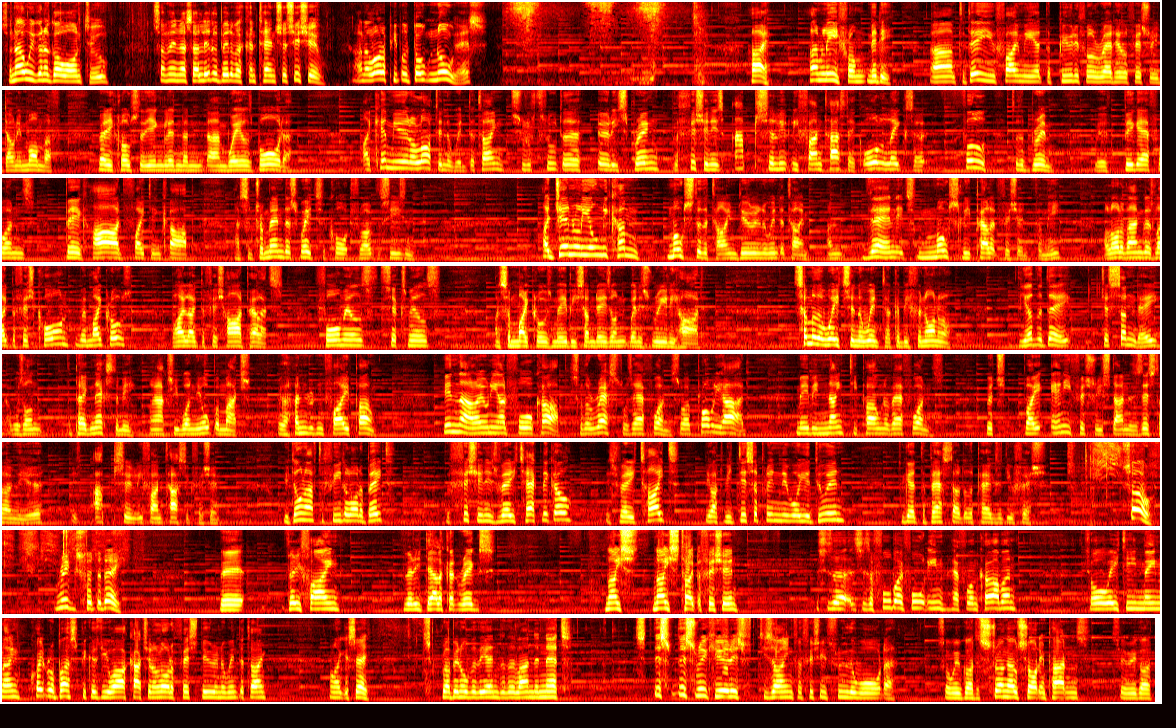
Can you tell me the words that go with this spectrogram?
So now we're going to go on to something that's a little bit of a contentious issue. And a lot of people don't know this. Hi, I'm Lee from Middy. Um, today you find me at the beautiful Red Hill Fishery down in Monmouth, very close to the England and um, Wales border. I come here a lot in the winter time, through, through to early spring. The fishing is absolutely fantastic. All the lakes are full to the brim with big F1s, big hard fighting carp and some tremendous weights are caught throughout the season. I generally only come most of the time during the winter time and then it's mostly pellet fishing for me. A lot of anglers like to fish corn with micros but I like to fish hard pellets. 4 mils, 6 mils and some micros maybe some days on when it's really hard. Some of the weights in the winter can be phenomenal. The other day, just Sunday, I was on the peg next to me. I actually won the open match with 105 pound. In that I only had four carp, so the rest was F1. So I probably had maybe 90 pound of F1s, which by any fishery standards this time of the year is absolutely fantastic fishing. You don't have to feed a lot of bait. The fishing is very technical, it's very tight. You have to be disciplined in what you're doing to get the best out of the pegs that you fish. So, rigs for today. They're very fine, very delicate rigs. Nice, nice type of fishing. This is a this is a 4x14 F1 carbon. It's all 18 mainline, quite robust because you are catching a lot of fish during the winter time. And like I say, scrubbing over the end of the landing net. This, this rig here is designed for fishing through the water. So we've got a strung out shotting patterns. So we've got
